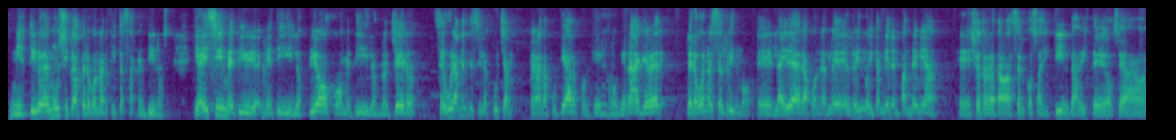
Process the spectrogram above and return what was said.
mi estilo de música, pero con artistas argentinos. Y ahí sí metí, metí los piojos, metí los nocheros. Seguramente si lo escuchan me van a putear porque como que nada que ver, pero bueno, es el ritmo. Eh, la idea era ponerle el ritmo y también en pandemia eh, yo trataba de hacer cosas distintas, ¿viste? O sea,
